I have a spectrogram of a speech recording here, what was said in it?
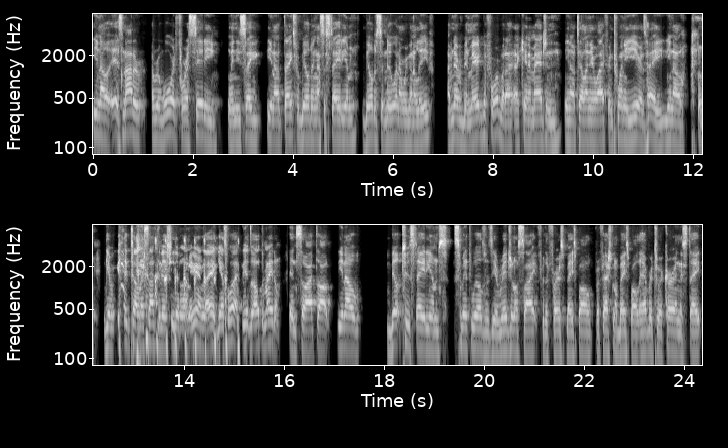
You know, it's not a, a, reward for a city when you say, you know, thanks for building us a stadium, build us a new one, and we're going to leave. I've never been married before, but I, I, can't imagine, you know, telling your wife in 20 years, hey, you know, give, telling her something that she didn't want to hear. I'm like, hey, guess what? It's an ultimatum. And so I thought, you know, built two stadiums. Smith Wills was the original site for the first baseball, professional baseball ever to occur in the state.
